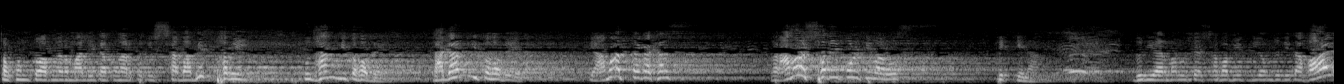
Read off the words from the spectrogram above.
তখন তো আপনার মালিক আপনার প্রতি স্বাভাবিকভাবেই ক্ষুধান্বিত হবে, রাগান্বিত হবে। কি আমার টাকা খাস? আমার সাথে পোল্ট্রি মানুষ ঠিক কিনা? দুনিয়ার মানুষের স্বাভাবিক নিয়ম যদি তা হয়,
